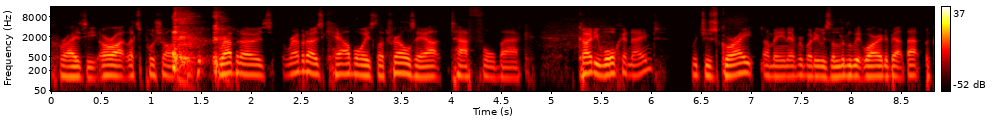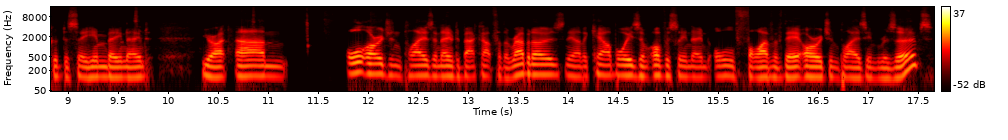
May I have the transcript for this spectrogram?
Crazy. All right, let's push on. Rabbitohs, Rabbitohs, Cowboys, Latrell's out, Taaffe fullback. Cody Walker named, which is great. I mean, everybody was a little bit worried about that, but good to see him being named. You're right. Um, all Origin players are named to back up for the Rabbitohs. Now, the Cowboys have obviously named all five of their Origin players in reserves,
